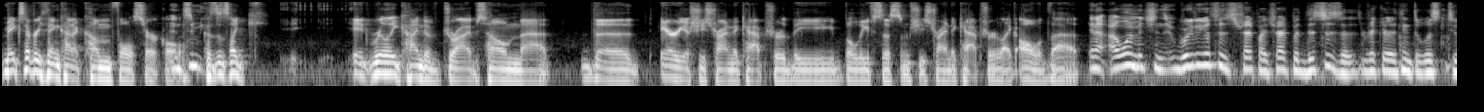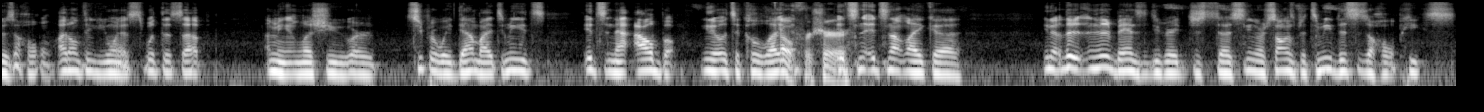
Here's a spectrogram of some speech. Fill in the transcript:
makes everything kind of come full circle. And to me- because it's like it really kind of drives home that the area she's trying to capture the belief system she's trying to capture like all of that And I, I want to mention we're gonna go through this track by track, but this is a record I think to listen to as a whole. I don't think you want to split this up. I mean, unless you are super weighed down by it. To me, it's it's an album. You know, it's a collect. Oh, for sure. It's it's not like uh, you know, there, there are bands that do great just uh, singing our songs, but to me, this is a whole piece.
